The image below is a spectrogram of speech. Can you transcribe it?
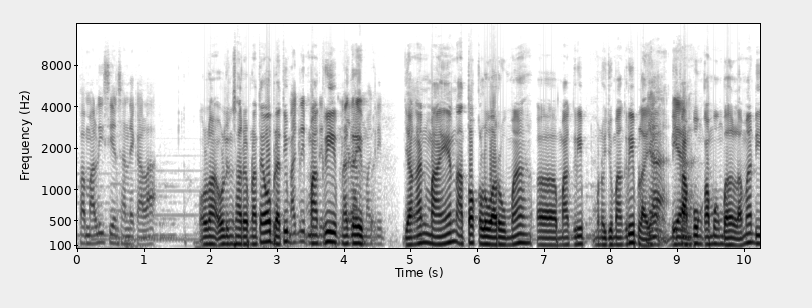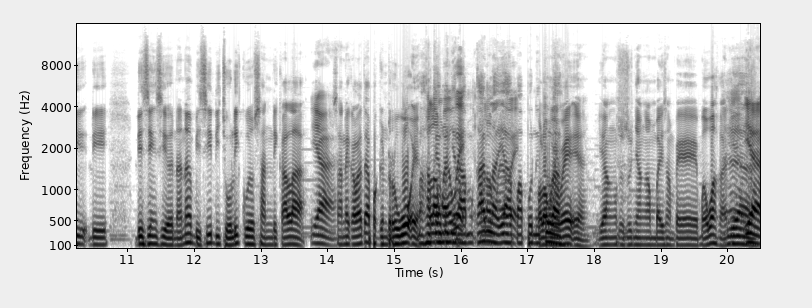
pamali sieun sandekala. ulah ulin sareupna teh oh berarti Maghrib, maghrib. menjelang Maghrib. maghrib. Jangan main atau keluar rumah eh, maghrib menuju maghrib lah ya. Ya. Di Ya. kampung-kampung baheula mah di di di singsieunaana bisi diculik ku sandikala. Ya. Sandikala teh apa genderuwo ya? Makhluk Kalau yang menyeramkan kalau lah ya apa pun Kalau itulah. wewe ya, yang susunya ngambai sampai bawah kan? Iya. Iya.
